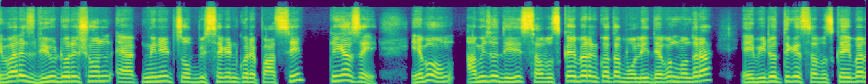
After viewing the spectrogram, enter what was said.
এভারেজ ভিউ ডোরেশন এক মিনিট চব্বিশ সেকেন্ড করে পাচ্ছি, ঠিক আছে? এবং আমি যদি সাবস্ক্রাইবারের কথা বলি, দেখুন বন্ধুরা, এই ভিডিও থেকে সাবস্ক্রাইবার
